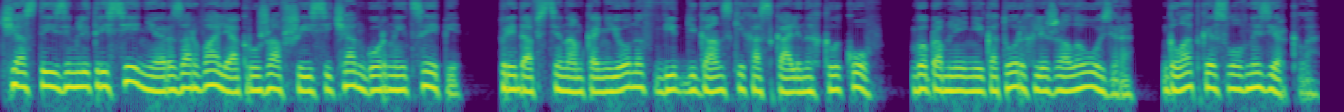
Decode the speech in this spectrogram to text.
Частые землетрясения разорвали окружавшие Сичан горные цепи, придав стенам каньонов вид гигантских оскаленных клыков, в обрамлении которых лежало озеро, гладкое словно зеркало.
